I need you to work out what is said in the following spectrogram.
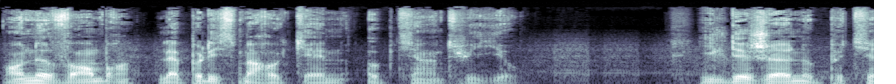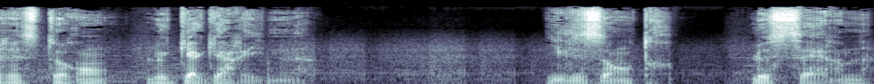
En novembre, la police marocaine obtient un tuyau. Il déjeune au petit restaurant Le Gagarine. Ils entrent, le cernent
